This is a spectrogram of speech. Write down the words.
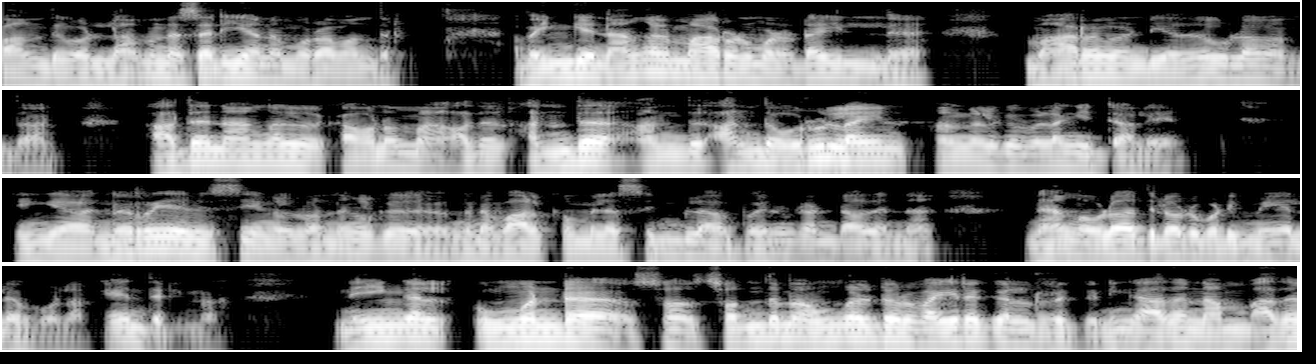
வாழ்ந்து கொள்ளலாம். அந்த சரியான முறை வந்துரும். அப்ப இங்கே நாங்கள் மாறணுமாடா? இல்ல. மாற வேண்டியது உலகம் தான். அதை நாங்கள் கவனமாக அதை அந்த அந்த அந்த ஒரு லைன் எங்களுக்கு விளங்கிட்டாலே, இங்கே நிறைய விஷயங்கள் வந்து எங்களுக்கு எங்களை வாழ்க்கை சிம்பிளாக போயிடும் போயிரும். 2வது என்ன, நாங்கள் உலகத்தில் ஒருபடி மேலே போகலாம் ஏன் தெரியுமா? நீங்கள் உங்கள்கிட்ட சொ சொந்தமாக உங்கள்கிட்ட ஒரு வைரக்கல் இருக்குது நீங்கள் அதை நம் அதை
